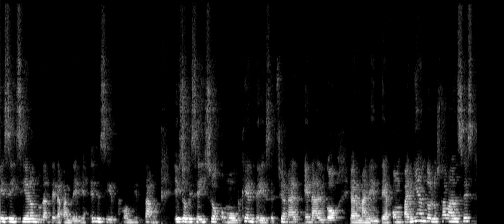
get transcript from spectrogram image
que se hicieron durante la pandemia. Es decir, convirtamos eso que se hizo como urgente y excepcional en algo permanente, acompañando los avances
